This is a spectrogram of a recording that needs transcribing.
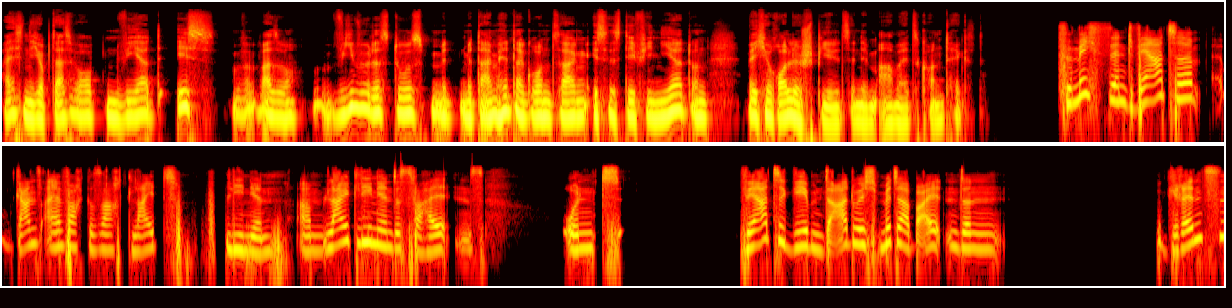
weiß nicht, ob das überhaupt ein Wert ist. Also, wie würdest du es mit, mit deinem Hintergrund sagen, ist es definiert und welche Rolle spielt es in dem Arbeitskontext? Für mich sind Werte ganz einfach gesagt Leitlinien, ähm, Leitlinien des Verhaltens. Und Werte geben dadurch Mitarbeitenden Grenzen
